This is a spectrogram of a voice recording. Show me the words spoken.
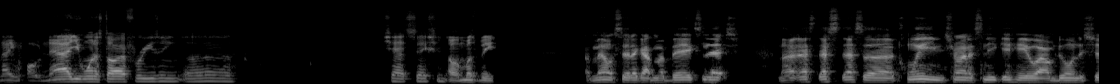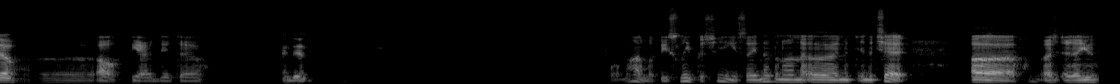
now you, oh now you want to start freezing uh chat section? Oh, it must be. Amel said I got my bag snatched. No, that's that's that's a uh, queen trying to sneak in here while I'm doing the show. Uh, oh yeah, I did. Uh, And then well, mine must be asleep because she ain't say nothing on the uh in the, in the chat. Uh, is that you?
